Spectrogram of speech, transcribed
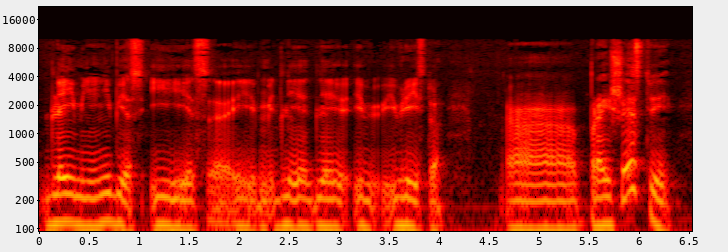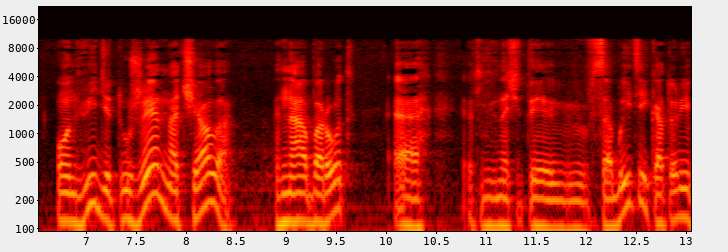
для имени небес и, для, для еврейства э, происшествий, он видит уже начало, наоборот, э, значит, э, событий, которые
